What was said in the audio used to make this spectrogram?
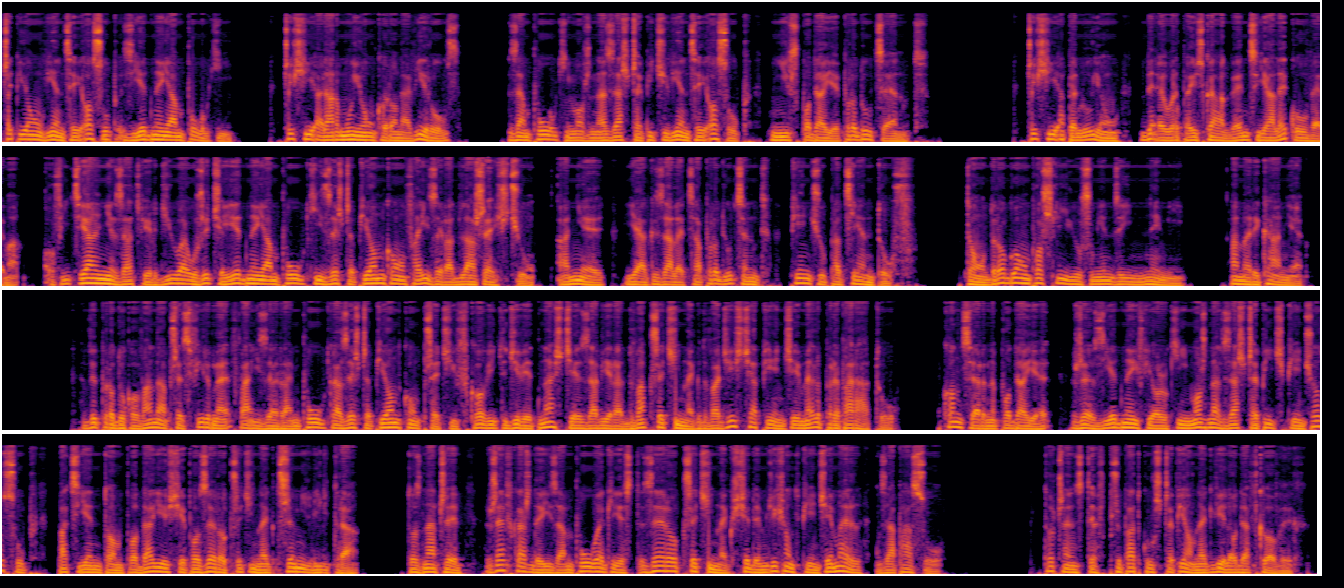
zaszczepią więcej osób z jednej ampułki. Czysi alarmują koronawirus. Z ampułki można zaszczepić więcej osób, niż podaje producent. Czysi apelują, by Europejska Agencja Leków EMA oficjalnie zatwierdziła użycie jednej ampułki ze szczepionką Pfizera dla sześciu, a nie, jak zaleca producent, pięciu pacjentów. Tą drogą poszli już m.in. Amerykanie. Wyprodukowana przez firmę Pfizer ampułka ze szczepionką przeciw COVID-19 zawiera 2,25 ml preparatu. Koncern podaje, że z jednej fiolki można zaszczepić 5 osób, pacjentom podaje się po 0,3 ml. To znaczy, że w każdej z ampułek jest 0,75 ml zapasu. To częste w przypadku szczepionek wielodawkowych.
